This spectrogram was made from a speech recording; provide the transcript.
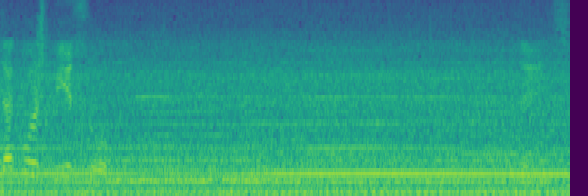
І також пісок. Дивіться.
